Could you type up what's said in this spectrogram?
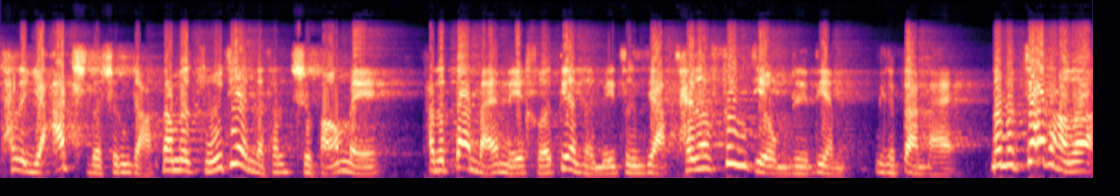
他的牙齿的生长，那么逐渐的，他的脂肪酶、他的蛋白酶和淀粉酶增加，才能分解我们这些淀那个蛋白。那么家长呢，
